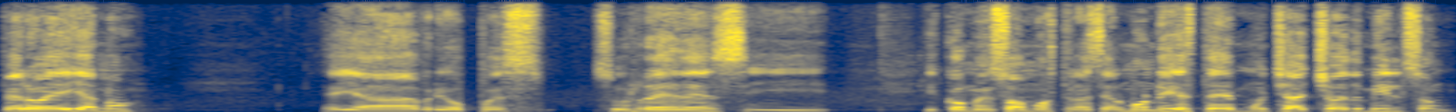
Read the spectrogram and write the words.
Pero ella no. Ella abrió pues sus redes y, comenzó a mostrarse al mundo. Y este muchacho Ed Milson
